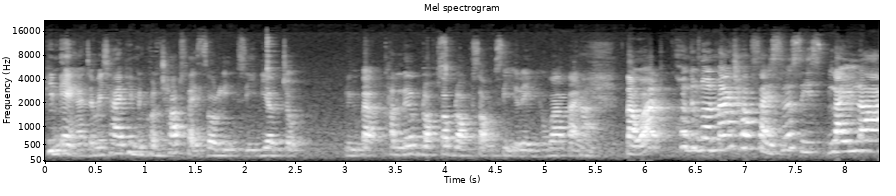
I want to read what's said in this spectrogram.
พิมพ์เองอาจจะไม่ใช่พิมพ์เป็นคนชอบใส่โซลิดสีเดียวจบ หรือแบบคันเลอร์บล็อกก็บล็อกสองสีอะไรอย่างเงี้ยก็ว่าไปค่ะแต่ว่าคนจำนวนมากชอบใส่เสื้อสีลายลา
